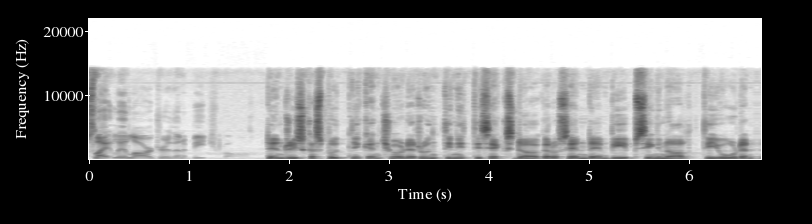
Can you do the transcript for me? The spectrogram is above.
Slightly larger than a beach ball. Den ryska Sputniken körde runt i 96 dagar och sände en beep-signal till jorden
